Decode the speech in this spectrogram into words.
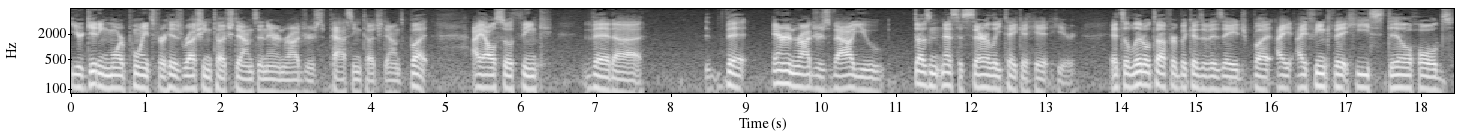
you're getting more points for his rushing touchdowns than Aaron Rodgers' passing touchdowns. But I also think that uh, that Aaron Rodgers' value doesn't necessarily take a hit here. It's a little tougher because of his age, but I, I think that he still holds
